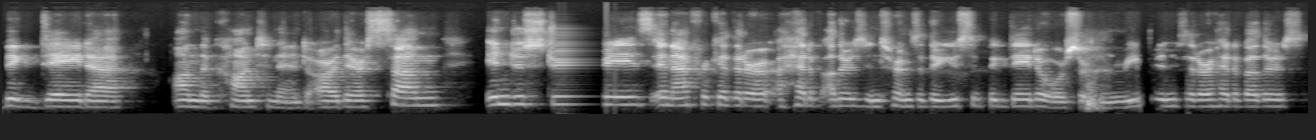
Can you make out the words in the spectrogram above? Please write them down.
big data on the continent, are there some industries in Africa that are ahead of others in terms of their use of big data or certain regions that are ahead of others?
